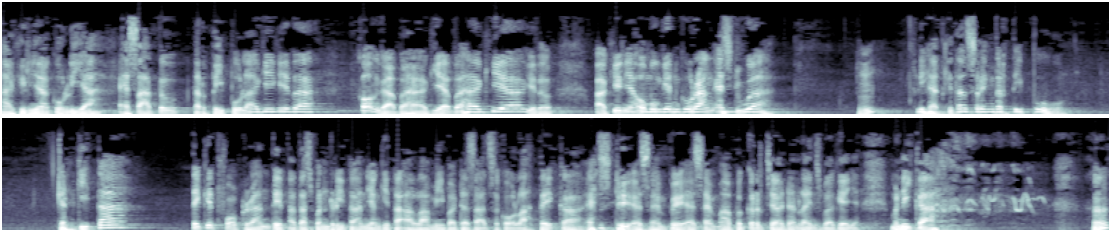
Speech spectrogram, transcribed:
Akhirnya kuliah S1 tertipu lagi kita. Kok nggak bahagia-bahagia gitu. Akhirnya oh mungkin kurang S2. Hmm? Lihat kita sering tertipu. Dan kita take it for granted atas penderitaan yang kita alami pada saat sekolah TK, SD, SMP, SMA, bekerja dan lain sebagainya. Menikah. huh?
